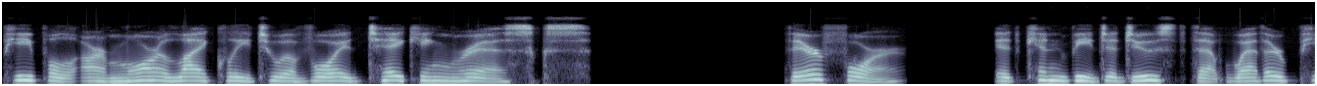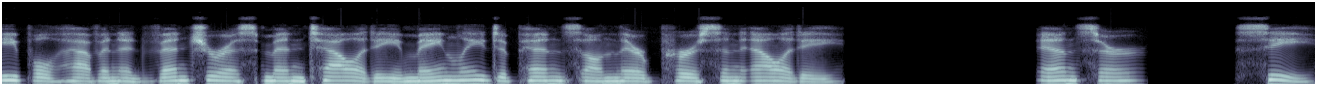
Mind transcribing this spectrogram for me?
people are more likely to avoid taking risks. Therefore, it can be deduced that whether people have an adventurous mentality mainly depends on their personality. Answer C.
